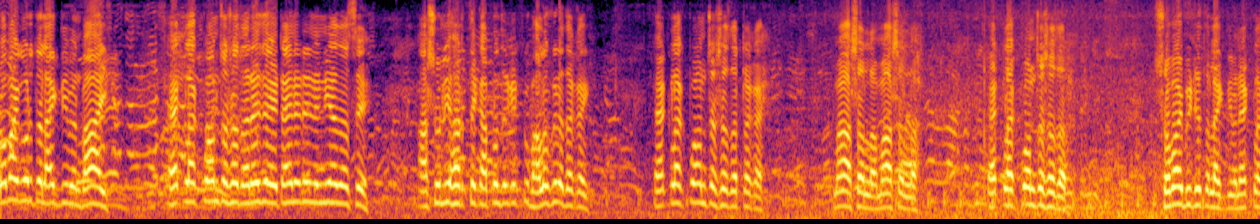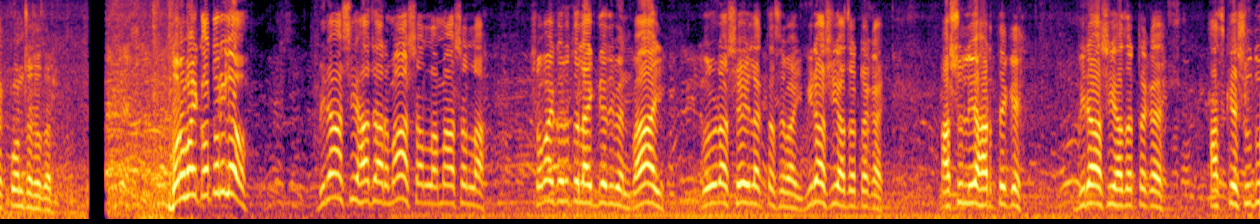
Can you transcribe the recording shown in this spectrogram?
সবাই গরুতে লাইক দিবেন, ভাই। এক লাখ পঞ্চাশ হাজার, এই যে টাইনে টাইনে নিয়ে যাচ্ছে। আশুলিয়া হাট থেকে আপনাদেরকে একটু ভালো করে দেখাই। এক লাখ পঞ্চাশ হাজার টাকায়। মাশাল্লাহ মাশাল্লাহ এক লাখ পঞ্চাশ হাজার। সবাই ভিডিওতে লাইক দিবেন, এক লাখ পঞ্চাশ হাজার। বড় ভাই, কত নিল? বিরাশি হাজার, মাশাল্লাহ মাশাল্লাহ। সবাই গরুতে লাইক দিয়ে দিবেন। ভাই, গরুটা সেই লাগতেছে ভাই, বিরাশি হাজার টাকায়। আশুলিয়া হাট থেকে বিরাশি হাজার টাকায়। আজকে শুধু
